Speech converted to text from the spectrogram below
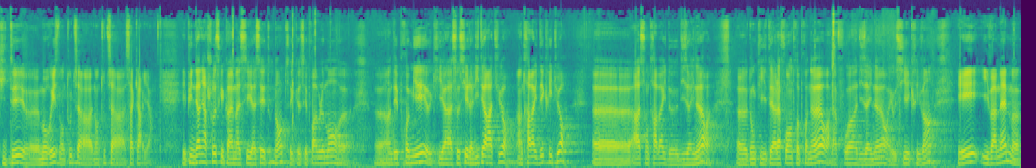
quitter euh, Maurice dans toute, sa, dans toute sa, carrière. Et puis une dernière chose qui est quand même assez, assez étonnante, c'est que c'est probablement euh, un des premiers qui a associé la littérature, un travail d'écriture, à son travail de designer. donc il était à la fois entrepreneur, à la fois designer et aussi écrivain. Et il va même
